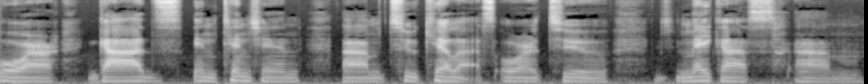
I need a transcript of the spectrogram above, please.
for God's intention um, to kill us or to make us, um,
